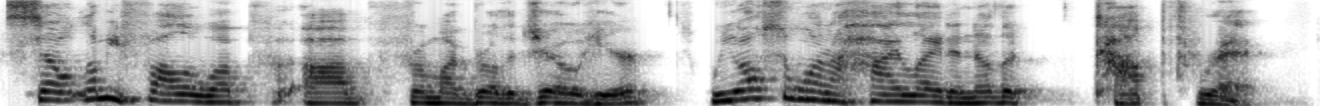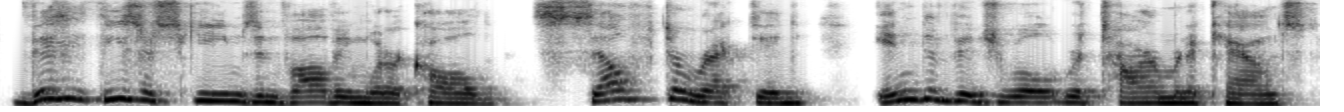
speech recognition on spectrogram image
So let me follow up uh, from my brother Joe here. We also want to highlight another top threat this, these are schemes involving what are called self directed individual retirement accounts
